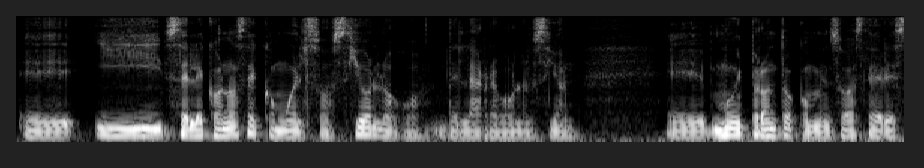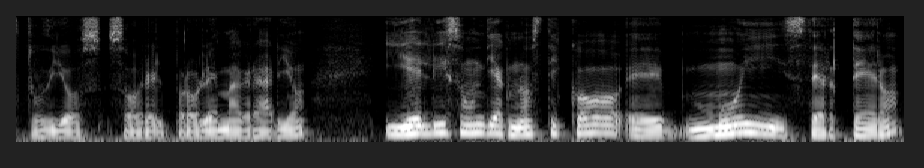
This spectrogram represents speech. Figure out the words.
y se le conoce como el sociólogo de la revolución. Eh, muy pronto comenzó a hacer estudios sobre el problema agrario y él hizo un diagnóstico eh, muy certero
